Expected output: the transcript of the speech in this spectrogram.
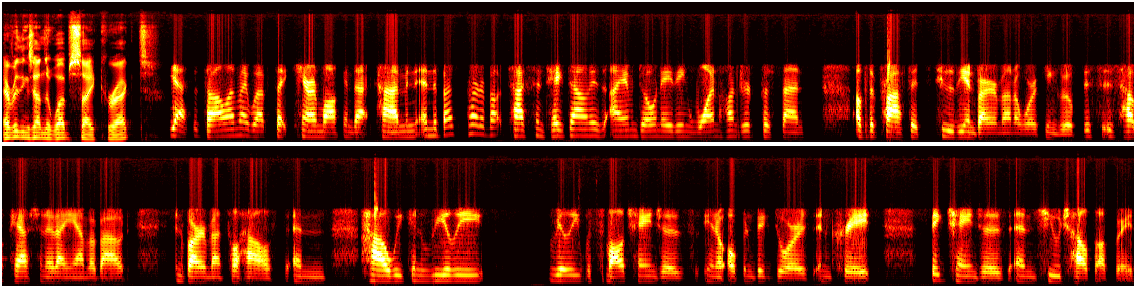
Everything's on the website, correct? Yes, it's all on my website, KarenMalkin.com. And, and the best part about Toxin Takedown is I am donating 100% of the profits to the Environmental Working Group. This is how passionate I am about environmental health and how we can really, really, with small changes, you know, open big doors and create big changes and huge health upgrades.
